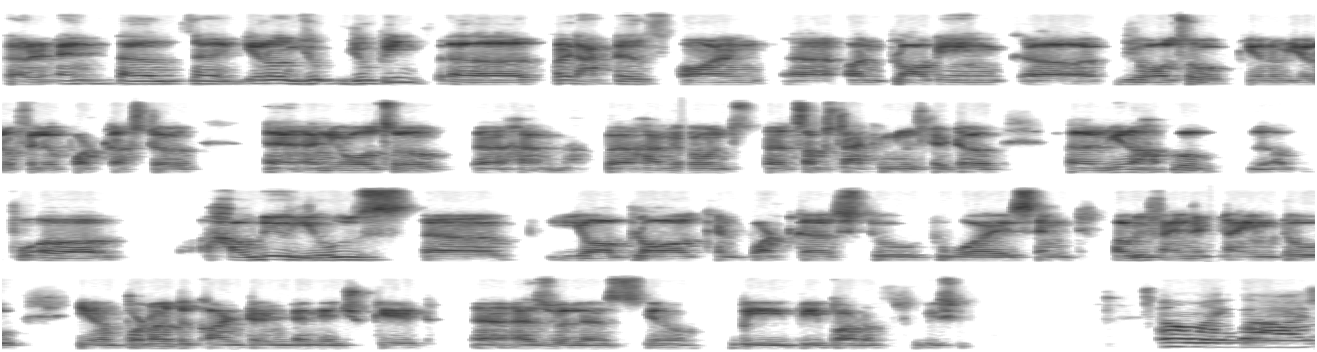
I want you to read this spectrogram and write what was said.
And um, uh, you know, you you've been uh, quite active on uh, on blogging. Uh, you also, you know, you're a fellow podcaster and you also uh, have, uh, have your own uh, Substack newsletter. Uh, you know, how do you use uh, your blog and podcast to, to voice and how do you find the time to you know put out the content and educate uh, as well as you know be be part of VC? Oh my gosh,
